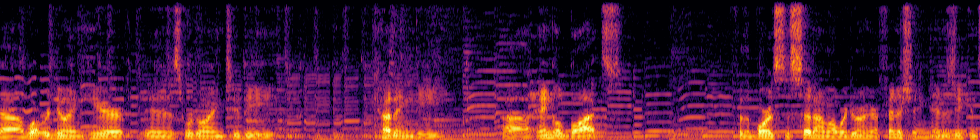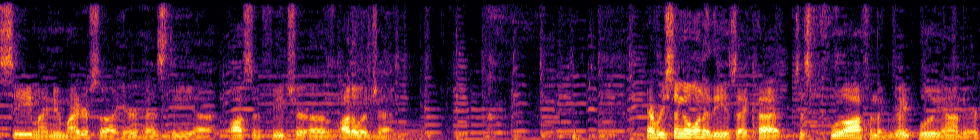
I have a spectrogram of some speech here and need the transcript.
uh, what we're doing here is we're going to be cutting the uh, angled blocks for the boards to sit on while we're doing our finishing. And as you can see, my new miter saw here has the uh, awesome feature of auto eject. Every single one of these I cut just flew off in the great blue yonder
